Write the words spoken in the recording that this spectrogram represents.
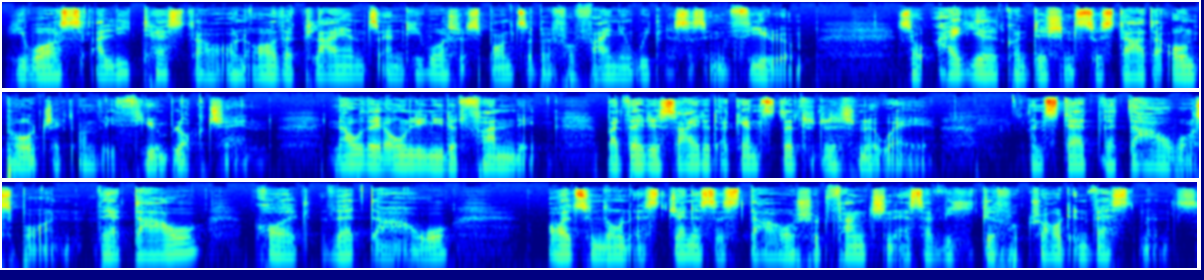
He was a lead tester on all the clients and he was responsible for finding weaknesses in Ethereum. So, ideal conditions to start their own project on the Ethereum blockchain. Now they only needed funding, but they decided against the traditional way. Instead, the DAO was born. Their DAO, called the DAO, also known as Genesis DAO, should function as a vehicle for crowd investments.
